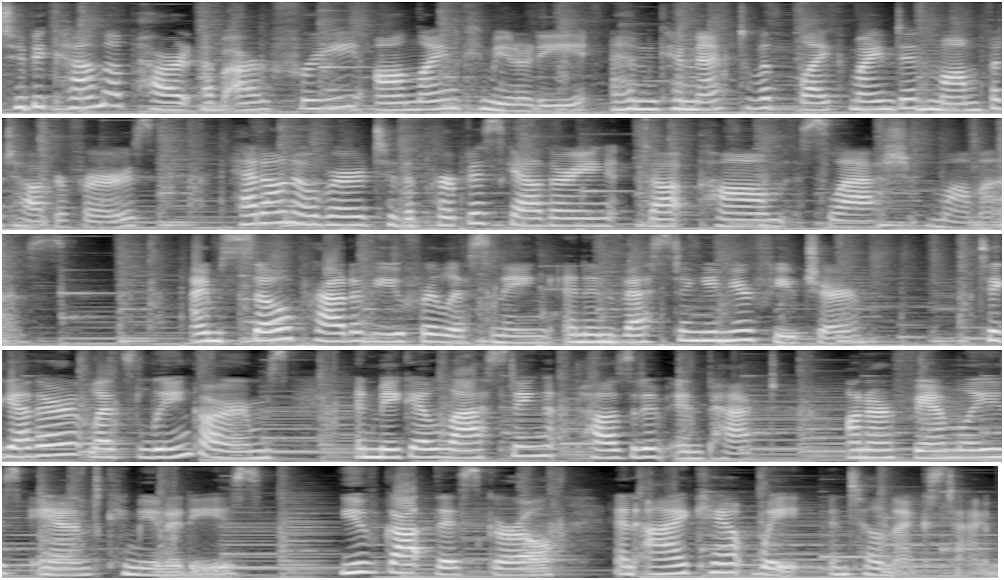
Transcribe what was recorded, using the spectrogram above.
To become a part of our free online community and connect with like-minded mom photographers, head on over to thepurposegathering.com slash mamas. I'm so proud of you for listening and investing in your future. Together, let's link arms and make a lasting positive impact on our families and communities. You've got this, girl, and I can't wait until next time.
